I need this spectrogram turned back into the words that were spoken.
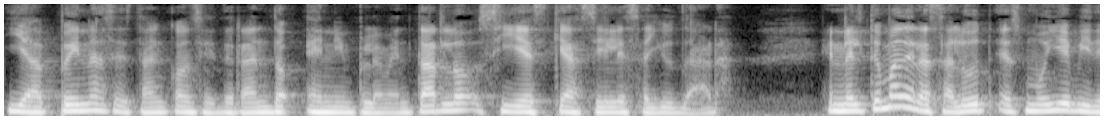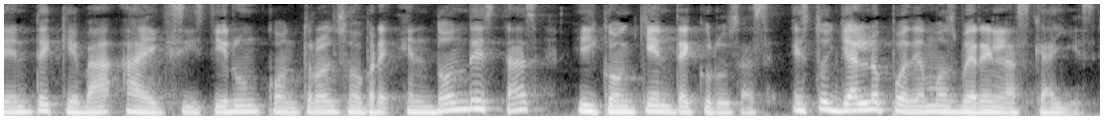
y apenas están considerando en implementarlo si es que así les ayudara? En el tema de la salud es muy evidente que va a existir un control sobre en dónde estás y con quién te cruzas. Esto ya lo podemos ver en las calles.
